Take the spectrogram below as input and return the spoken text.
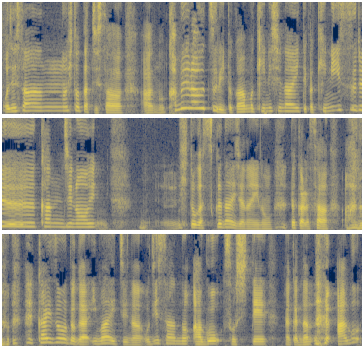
おじさんの人たちさ、あの、カメラ映りとかあんま気にしないっていうか気にする感じの人が少ないじゃないの。だからさ、あの、解像度がいまいちなおじさんの顎、そして、なんかな、顎、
